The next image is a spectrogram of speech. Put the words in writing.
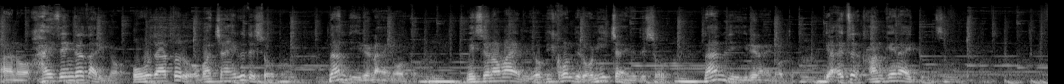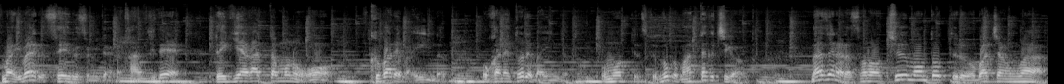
あの配膳係のオーダー取るおばちゃんいるでしょうと、なんで入れないのと、店の前で呼び込んでるお兄ちゃんいるでしょう、なんで入れないのと、いやあいつら関係ないって言うんですよ、まあ、いわゆるセールスみたいな感じで、出来上がったものを配ればいいんだと、お金取ればいいんだと思ってるんですけど僕は全く違うと、なぜならその注文取ってるおばちゃんは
